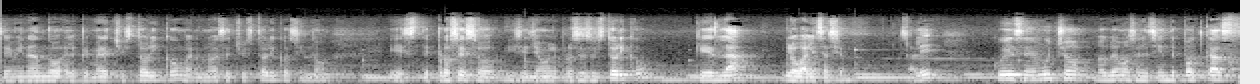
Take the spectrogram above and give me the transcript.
terminando el primer hecho histórico, bueno, no es hecho histórico, sino este proceso, y se llama el proceso histórico, que es la globalización. ¿Sale? Cuídense mucho, nos vemos en el siguiente podcast.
